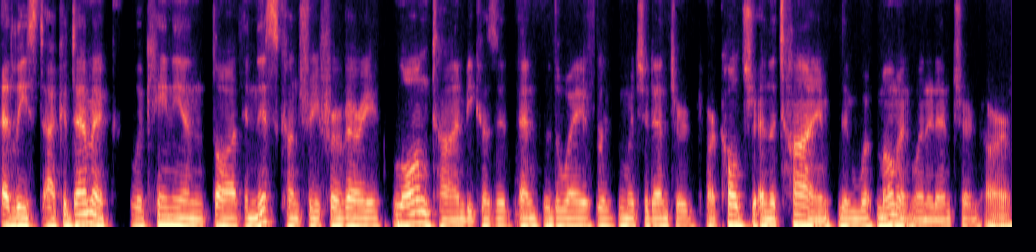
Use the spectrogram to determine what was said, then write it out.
at least academic Lacanian thought in this country for a very long time because it and the way in which it entered our culture and the time, the moment when it entered our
